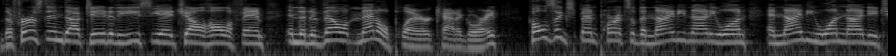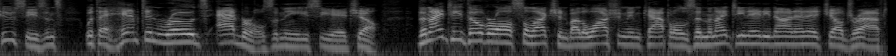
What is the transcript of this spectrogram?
The first inductee to the ECHL Hall of Fame in the developmental player category, Kolzig spent parts of the 90 91 and 91 92 seasons with the Hampton Roads Admirals in the ECHL. The 19th overall selection by the Washington Capitals in the 1989 NHL draft,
